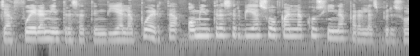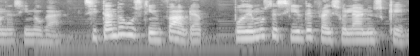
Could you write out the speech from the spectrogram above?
ya fuera mientras atendía la puerta o mientras servía sopa en la cocina para las personas sin hogar. Citando a Agustín Fabra, podemos decir de Fray Solanus que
